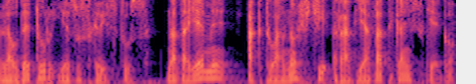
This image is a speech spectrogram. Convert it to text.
Laudetur Jezus Chrystus. Nadajemy aktualności Radia Watykańskiego.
